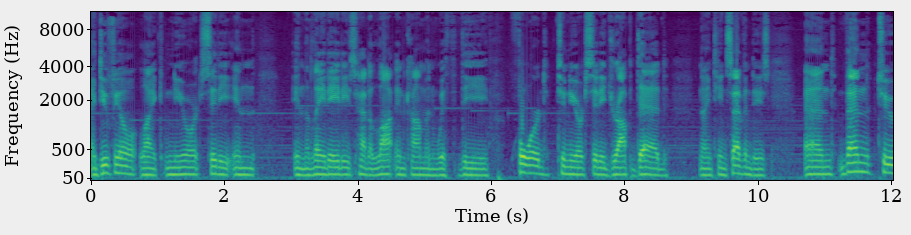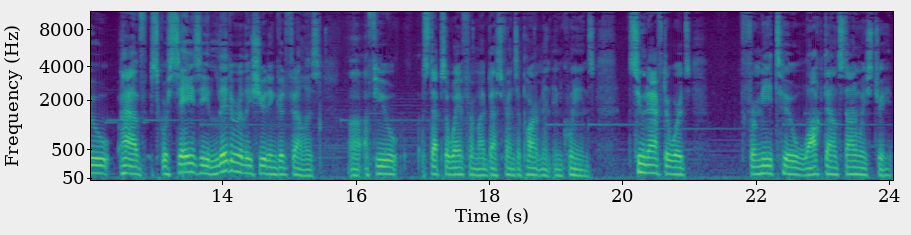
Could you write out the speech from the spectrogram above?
I do feel like New York City in in the late 80s had a lot in common with the Ford to New York City drop dead 1970s. And then to have Scorsese literally shooting Goodfellas uh, a few steps away from my best friend's apartment in Queens. Soon afterwards, for me to walk down Steinway Street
